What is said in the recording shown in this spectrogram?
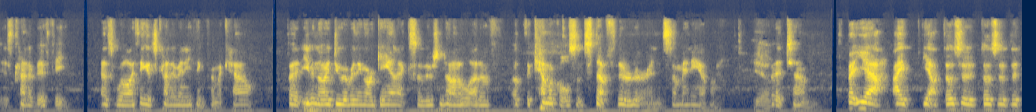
is kind of iffy as well. I think it's kind of anything from a cow. But even though I do everything organic, so there's not a lot of, of the chemicals and stuff that are in so many of them. Yeah. But um, but yeah, I yeah those are those are the,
